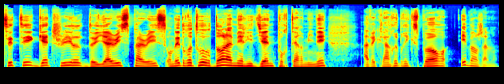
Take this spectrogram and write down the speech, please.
C'était Get Real de Yaris Paris. On est de retour dans la Méridienne pour terminer avec la rubrique sport et Benjamin.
